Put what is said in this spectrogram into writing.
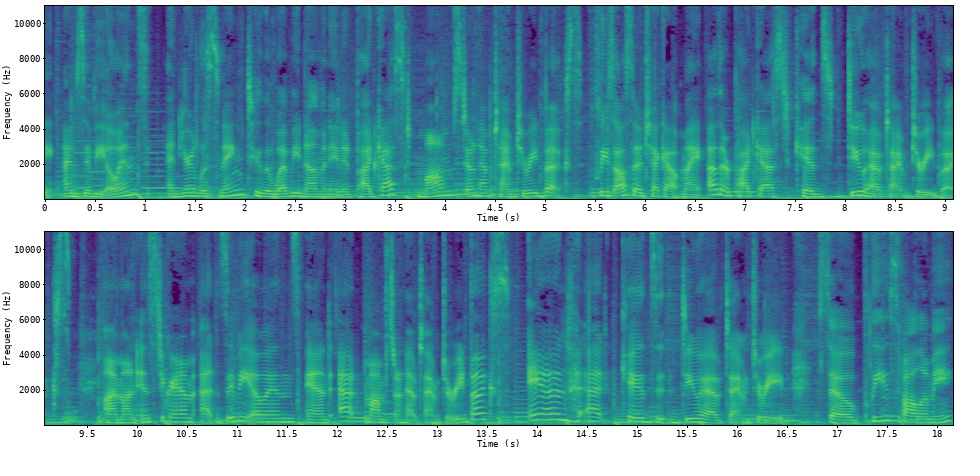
Hi, I'm Zibby Owens, and you're listening to the Webby nominated podcast, Moms Don't Have Time to Read Books. Please also check out my other podcast, Kids Do Have Time to Read Books. I'm on Instagram at Zibby Owens and at Moms Don't Have Time to Read Books and at Kids Do Have Time to Read. So please follow me.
